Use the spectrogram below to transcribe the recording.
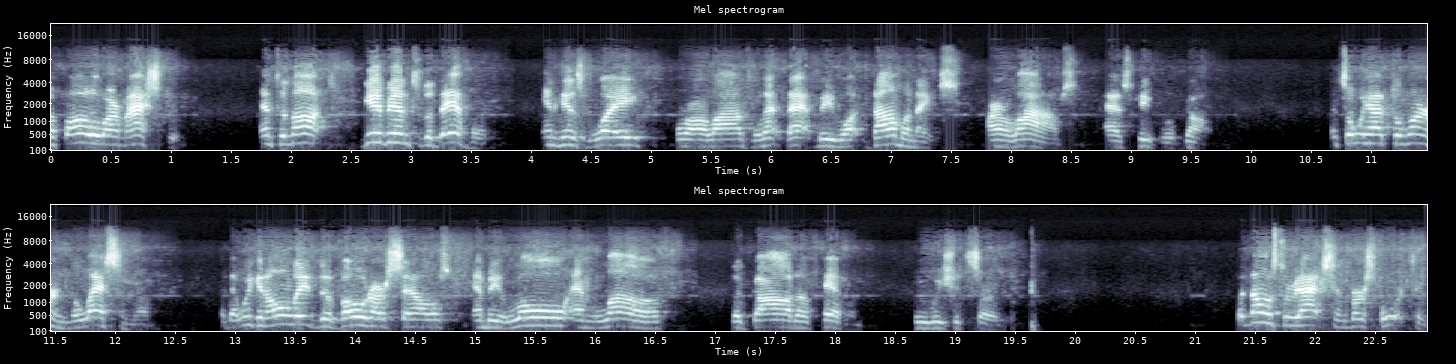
to follow our Master, and to not give in to the devil in his way for our lives. Let that be what dominates our lives as people of God. And so we have to learn the lesson of that we can only devote ourselves and be loyal and love the God of heaven who we should serve. But notice the reaction in verse 14.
